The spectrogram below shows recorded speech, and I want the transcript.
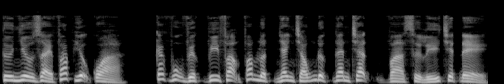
Từ nhiều giải pháp hiệu quả, các vụ việc vi phạm pháp luật nhanh chóng được ngăn chặn và xử lý triệt để.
